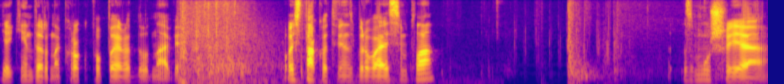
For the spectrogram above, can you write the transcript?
Якіндер на крок попереду Наві. Ось так от він збриває сімпла. Змушує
